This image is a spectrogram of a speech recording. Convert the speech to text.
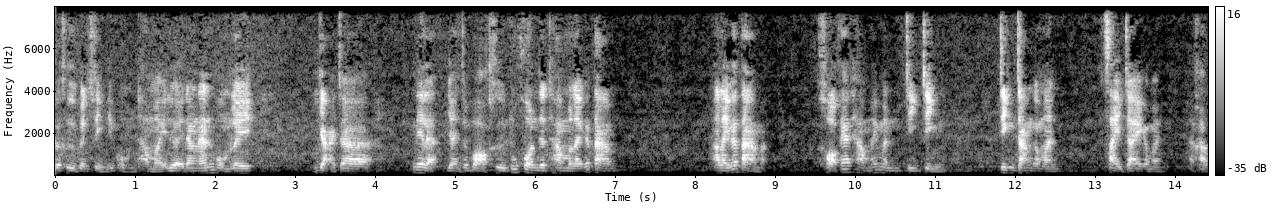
ก็คือเป็นสิ่งที่ผมทำมาเรื่อยดังนั้น ผมเลยอยากจะนี่แหละ อยากจะบอกคือทุกคนจะทำอะไรก็ตาม อะไรก็ตามอะ ขอแค่ทำให้มันจริง ๆ จริงจังกับมัน ใส่ใจกับมันนะครับ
